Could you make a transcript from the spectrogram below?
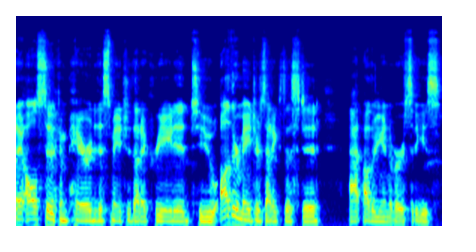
I also compared this major that I created to other majors that existed at other universities.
